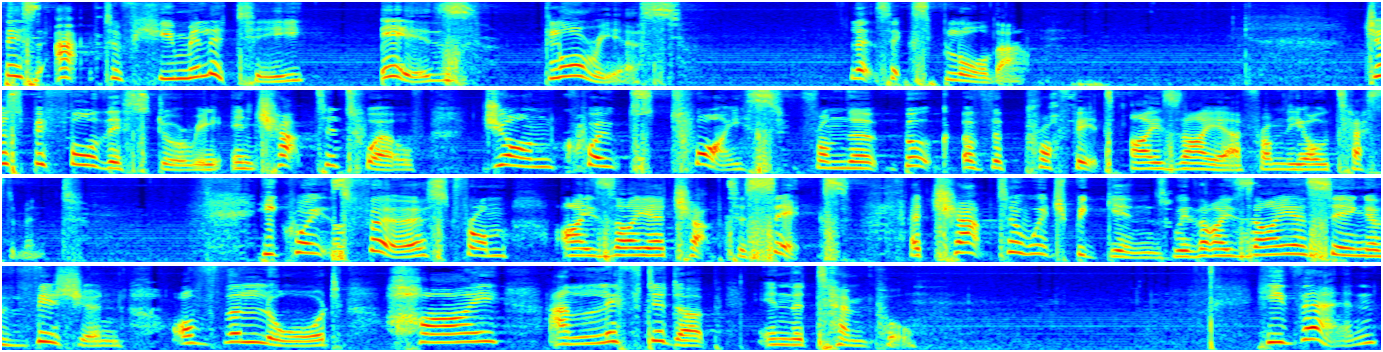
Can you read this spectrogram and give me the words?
this act of humility is glorious. Let's explore that. Just before this story, in chapter 12, John quotes twice from the book of the prophet Isaiah from the Old Testament. He quotes first from Isaiah chapter 6, a chapter which begins with Isaiah seeing a vision of the Lord high and lifted up in the temple. He then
